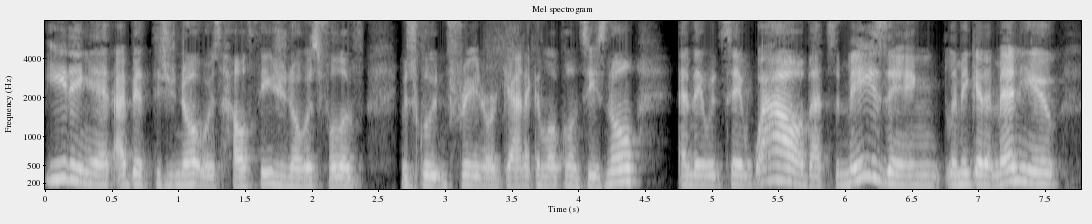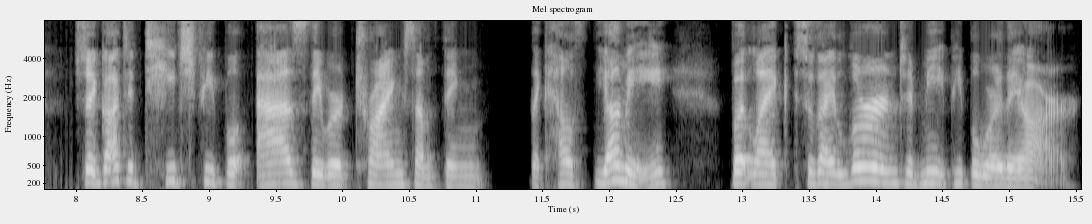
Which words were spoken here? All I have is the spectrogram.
eating it, I bet, did you know it was healthy? Did you know it was full of, it was gluten free and organic and local and seasonal? And they would say, wow, that's amazing. Let me get a menu. So I got to teach people as they were trying something like health yummy, but like, so that I learned to meet people where they are.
